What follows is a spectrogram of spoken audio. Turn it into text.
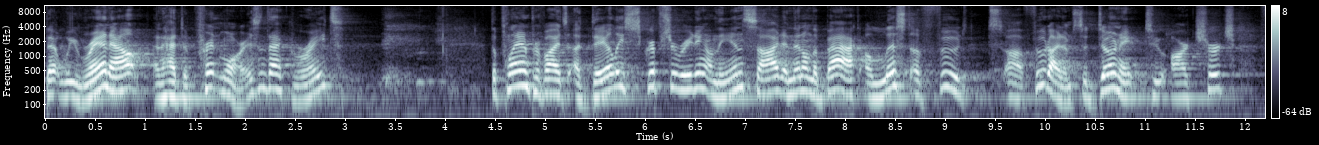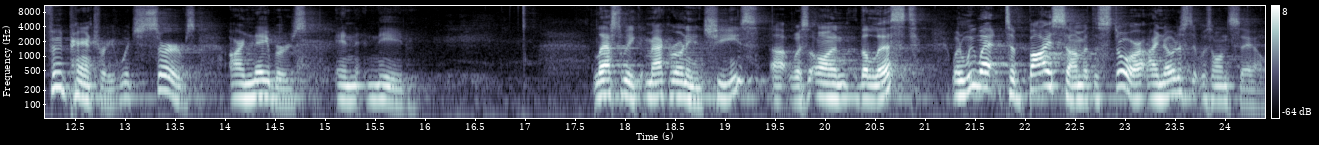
that we ran out and had to print more. Isn't that great? The plan provides a daily scripture reading on the inside, and then on the back, a list of food, uh, food items to donate to our church food pantry, which serves our neighbors in need. Last week, macaroni and cheese uh, was on the list. When we went to buy some at the store, I noticed it was on sale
